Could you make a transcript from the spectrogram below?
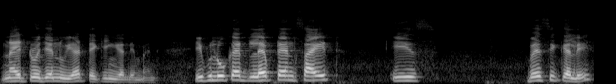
nitrogen we are taking element. If you look at left hand side is basically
